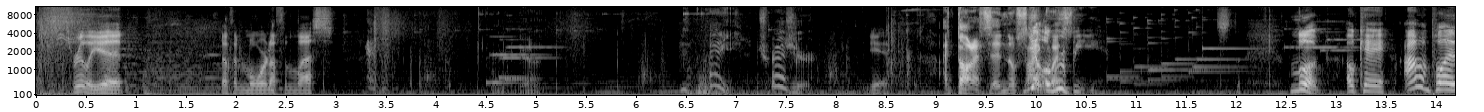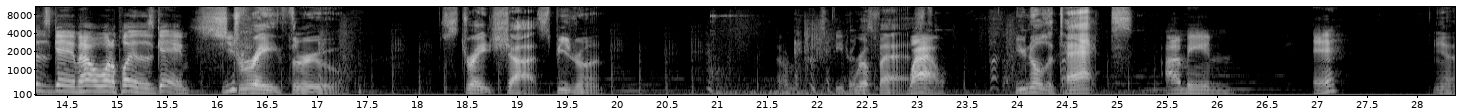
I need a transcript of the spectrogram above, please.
it's really it. Nothing more, nothing less. Oh my god. Hey, treasure. Yeah. I thought I said no side Yellow quest. rupee. Look, okay, I'm gonna play this game how I want to play this game. You- Straight through. Straight shot. Speed run. I don't know speed run Real fast. Wow. You know the tacts. I mean, eh, Yeah.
